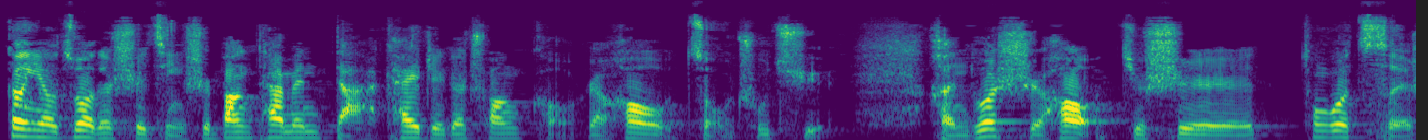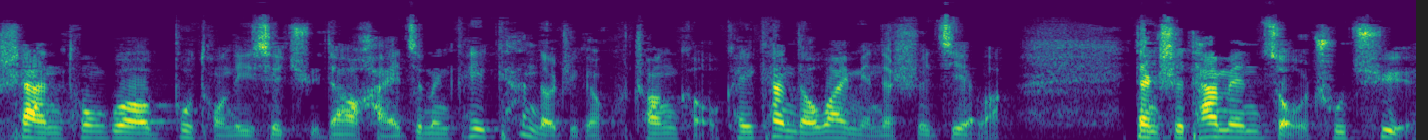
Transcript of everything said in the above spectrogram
更要做的事情是帮他们打开这个窗口，然后走出去。很多时候就是通过慈善，通过不同的一些渠道，孩子们可以看到这个窗口，可以看到外面的世界了。但是他们走出去，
